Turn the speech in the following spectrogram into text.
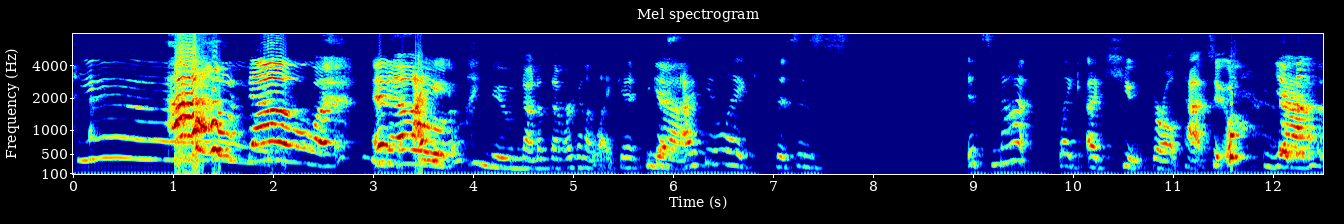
cute. oh no And no I, I knew none of them were gonna like it because Yeah. I feel like this is it's not like a cute girl tattoo. yeah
